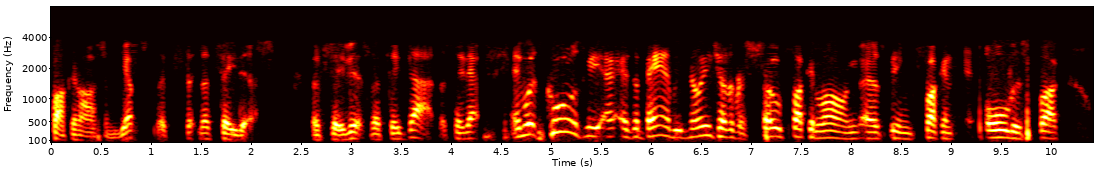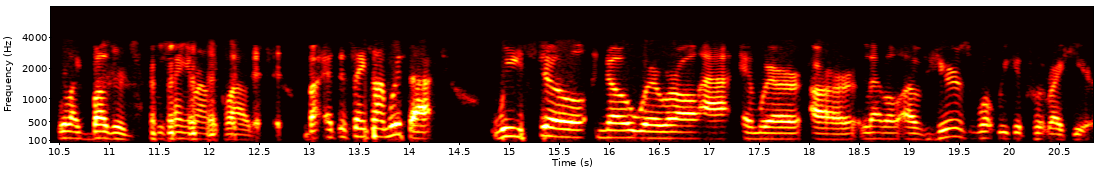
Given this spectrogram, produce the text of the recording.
fucking awesome. Yep, let's let's say this. Let's say this. Let's say that. Let's say that. And what's cool is we, as a band, we've known each other for so fucking long. As being fucking old as fuck, we're like buzzards just hanging around the clouds. But at the same time, with that, we still know where we're all at and where our level of here's what we could put right here.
